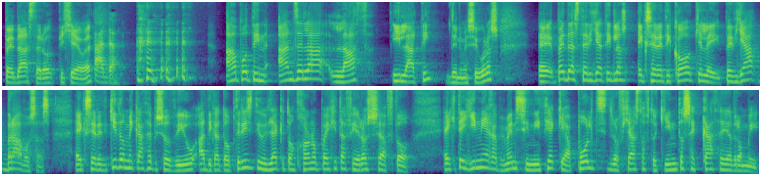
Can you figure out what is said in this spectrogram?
πεντάστερο, τυχαίο, ε, Πάντα. από την Άντζελα Λαθ ή Λάτι, δεν είμαι σίγουρος. Ε, πέντε αστέρια τίτλος Εξαιρετικό και λέει: Παιδιά, μπράβο σας. Εξαιρετική δομή κάθε επεισοδίου αντικατοπτρίζει τη δουλειά και τον χρόνο που έχετε αφιερώσει σε αυτό. Έχετε γίνει η αγαπημένη συνήθεια και απόλυτη συντροφιά στο αυτοκίνητο σε κάθε διαδρομή.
